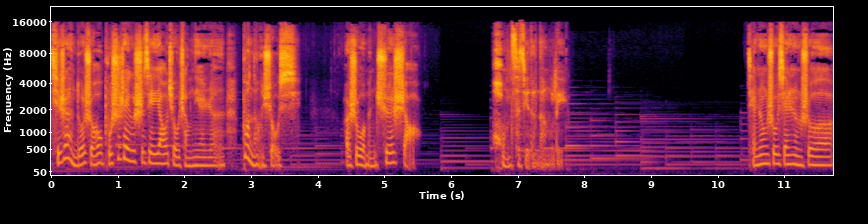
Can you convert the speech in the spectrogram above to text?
其实很多时候不是这个世界要求成年人不能休息，而是我们缺少哄自己的能力。钱钟书先生说：“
